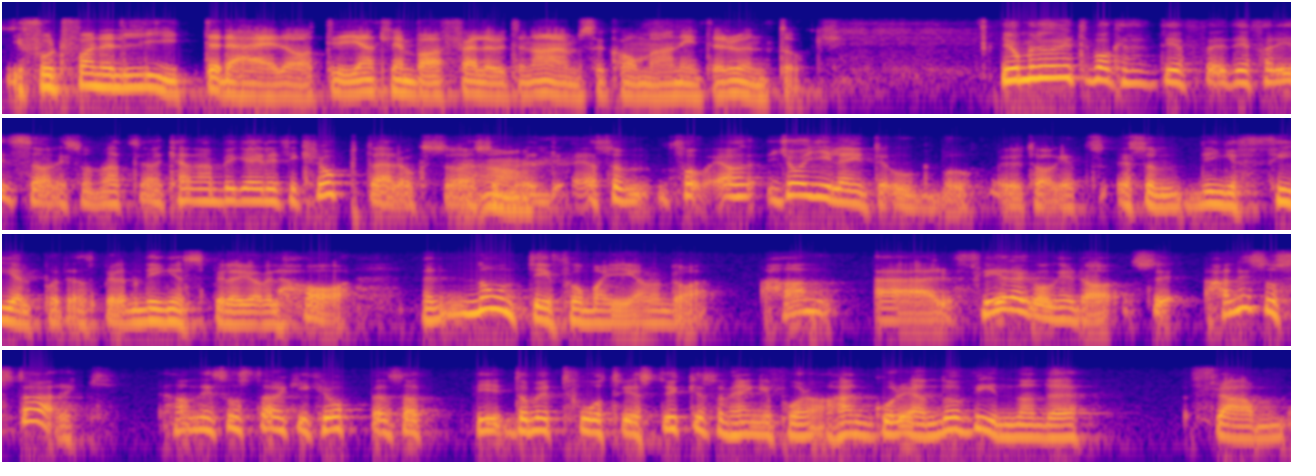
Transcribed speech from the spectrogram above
Det är fortfarande lite det här idag, att det egentligen bara fälla ut en arm så kommer han inte runt och Jo, men då är vi tillbaka till det, det Farid sa, liksom, att kan han bygga lite kropp där också? Alltså, ja. alltså, för, jag gillar inte Ugbo överhuvudtaget. Alltså, det är inget fel på den spelaren, men det är ingen spelare jag vill ha. Men någonting får man ge honom då. Han är flera gånger idag, han är så stark. Han är så stark i kroppen så att vi, de är två, tre stycken som hänger på honom. Han går ändå vinnande fram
